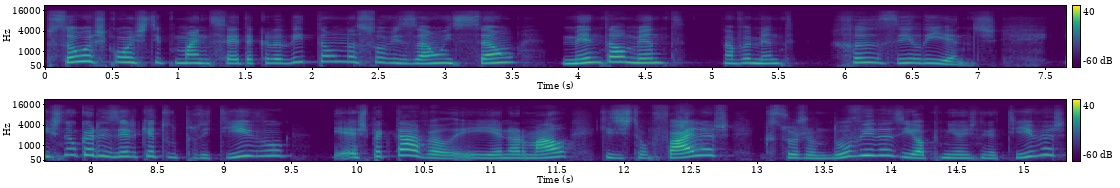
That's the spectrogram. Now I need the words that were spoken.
Pessoas com este tipo de mindset acreditam na sua visão e são mentalmente, novamente, resilientes. Isto não quer dizer que é tudo positivo, é expectável e é normal que existam falhas, que surjam dúvidas e opiniões negativas,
